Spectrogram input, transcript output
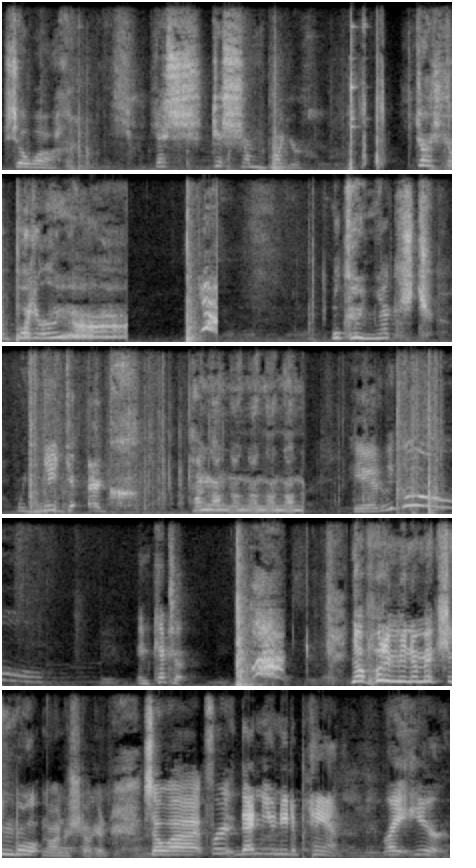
So, uh, let's get some butter. Just the butter. Okay, next we need the egg. Here we go. And ketchup. Now put them in a mixing bowl. No, I'm just joking. So, uh, for then you need a pan right here.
